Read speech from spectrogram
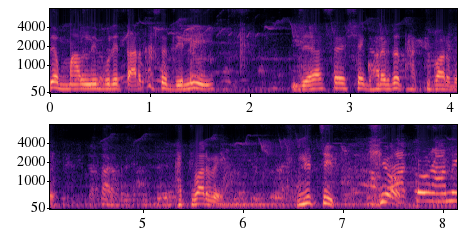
যে মাল্লিপুরে তার কাছে দিলি যে আছে সে ঘরের ভিতরে থাকতে পারবে। থাকতে পারবে? নিশ্চিত? এখন আমি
